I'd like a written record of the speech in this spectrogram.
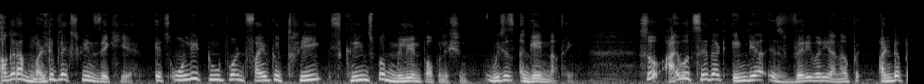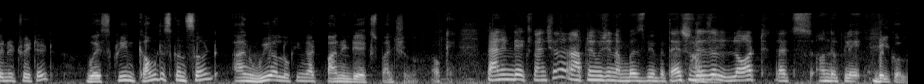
अगर आप मल्टीप्लेक्स स्क्रीन देखिए it's only 2.5 two three screen पर million population which is again nothing so I would say that India is very very under penetrated where screen count is concerned and we are looking at pan India expansion. Expansion और आपने मुझे नंबर्स भी बताए सो देयर इज़ अ हाँ जी। Lot that's on the plate बिल्कुल।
